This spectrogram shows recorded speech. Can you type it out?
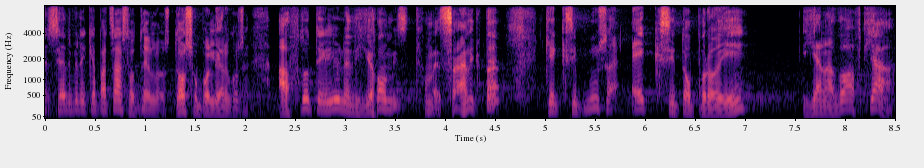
σερβίρε και πατσά στο τέλος. Τόσο πολύ αργόσα. Αυτό τελείωνε δυόμιση τα μεσάνυχτα και ξυπνούσα 6 το πρωί για να δω αυτιά.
